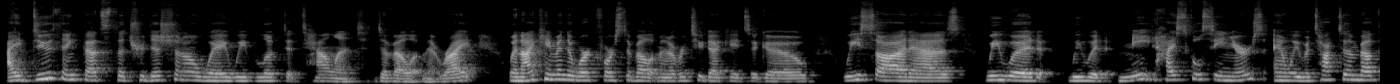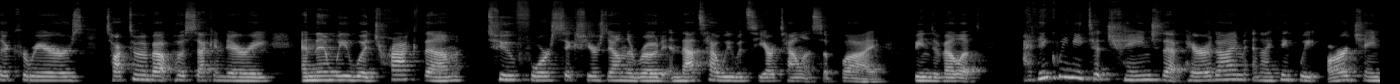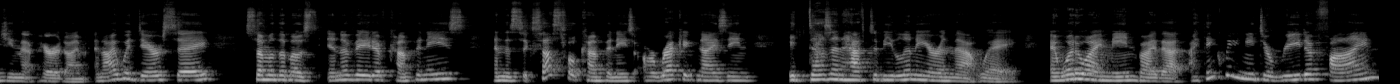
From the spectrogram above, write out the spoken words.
I do think that's the traditional way we've looked at talent development, right? When I came into workforce development over 2 decades ago, we saw it as we would we would meet high school seniors and we would talk to them about their careers talk to them about post secondary and then we would track them two, four, six years down the road. And that's how we would see our talent supply being developed. I think we need to change that paradigm. And I think we are changing that paradigm. And I would dare say some of the most innovative companies and the successful companies are recognizing it doesn't have to be linear in that way. And what do I mean by that? I think we need to redefine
